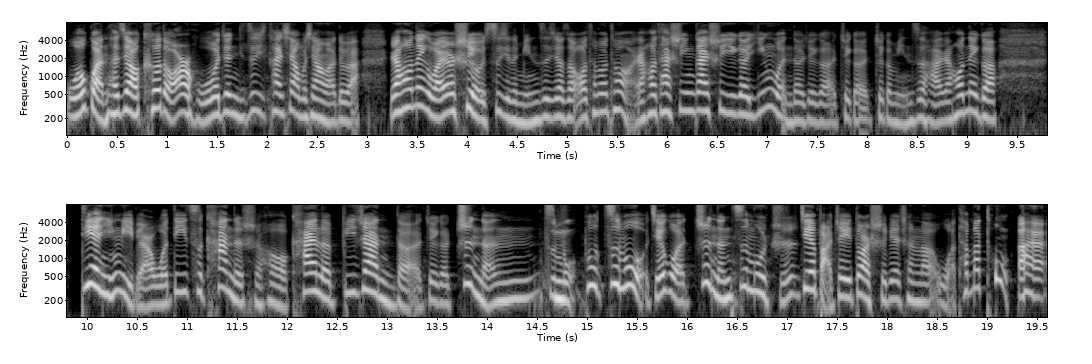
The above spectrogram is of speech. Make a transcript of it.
我管它叫蝌蚪二胡，就你自己看像不像吧，对吧？然后那个玩意儿是有自己的名字，叫做 automaton，然后它是应该是一个英文的这个这个这个名字哈。然后那个电影里边儿，我第一次看的时候开了 B 站的这个智能字幕，不字幕，结果智能字幕直接把这一段识别成了我他妈痛，哎，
